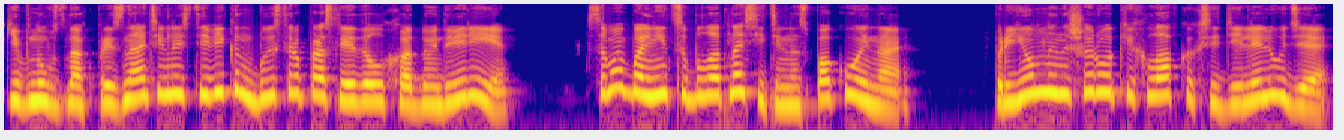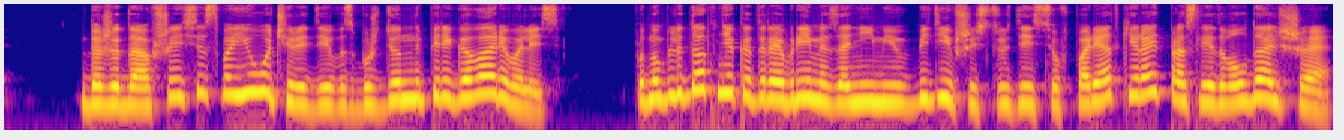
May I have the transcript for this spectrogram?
Кивнув знак признательности, Викон быстро проследовал к входной двери. В самой больнице было относительно спокойно. В приемной на широких лавках сидели люди, дожидавшиеся своей очереди возбужденно переговаривались. Понаблюдав некоторое время за ними и убедившись, что здесь все в порядке, Райт проследовал дальше.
